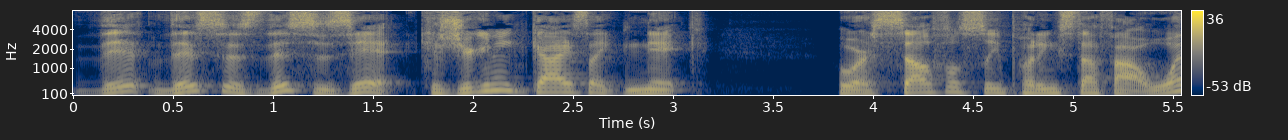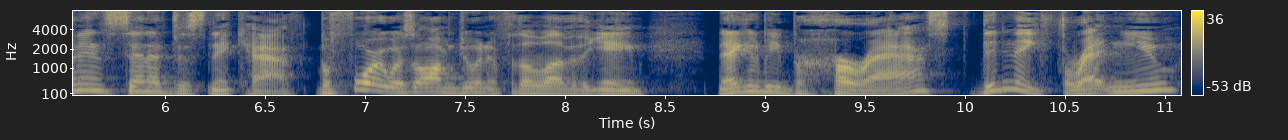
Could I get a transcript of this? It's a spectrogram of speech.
this this is this is it. Because you're gonna get guys like Nick who are selflessly putting stuff out. What incentive does Nick have? Before it was, oh, I'm doing it for the love of the game. Now you're gonna be harassed. Didn't they threaten you?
